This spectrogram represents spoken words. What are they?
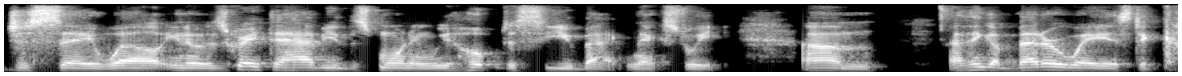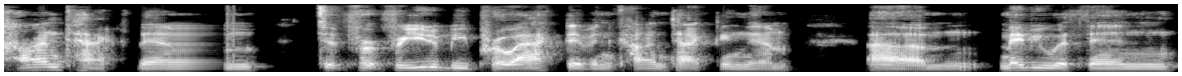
just say, well, you know, it's great to have you this morning. We hope to see you back next week. Um, I think a better way is to contact them to, for, for you to be proactive in contacting them um, maybe within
